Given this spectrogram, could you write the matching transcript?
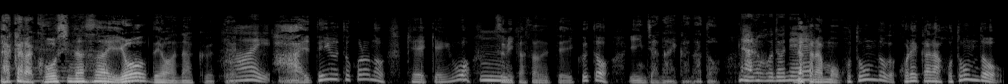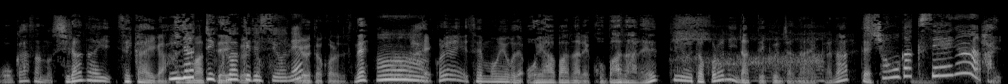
だからこうしなさいよ、ではなくて。はいはい。っていうところの経験を積み重ねていくといいんじゃないかなと。なるほどね。だからもうほとんどが、これからほとんどお母さんの知らない世界が始まっていくわけですよねというところですね。うんはい。これが専門用語で親離れ、子離れっていうところになっていくんじゃないかなって。小学生がはい。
